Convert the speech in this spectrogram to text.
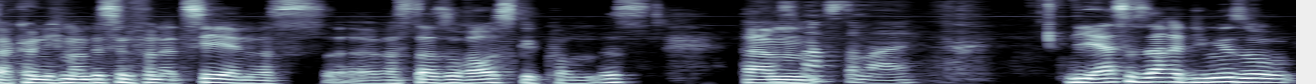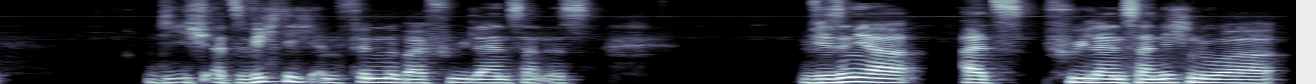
da könnte ich mal ein bisschen von erzählen, was, äh, was da so rausgekommen ist. Ähm, das machst du mal. Die erste Sache, die mir so, die ich als wichtig empfinde bei Freelancern ist, wir sind ja als Freelancer nicht nur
